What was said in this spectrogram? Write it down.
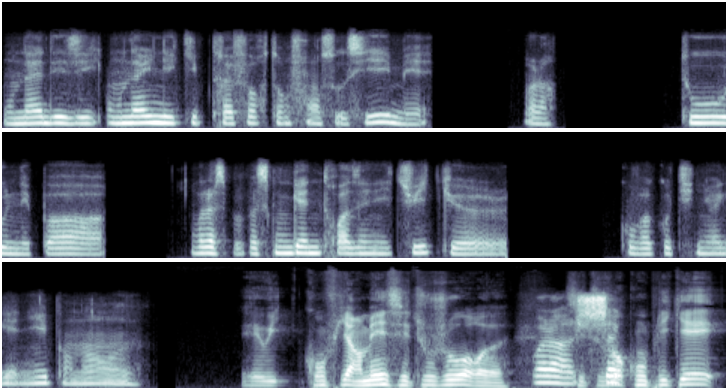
On a des on a une équipe très forte en France aussi, mais voilà, tout n'est pas voilà, c'est pas parce qu'on gagne trois années de suite que qu'on va continuer à gagner pendant et eh oui, confirmer, c'est toujours, euh, voilà, c'est toujours compliqué.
